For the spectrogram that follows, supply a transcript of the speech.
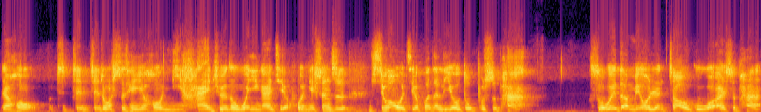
然后这这这种事情以后，你还觉得我应该结婚？你甚至希望我结婚的理由都不是怕所谓的没有人照顾我，而是怕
